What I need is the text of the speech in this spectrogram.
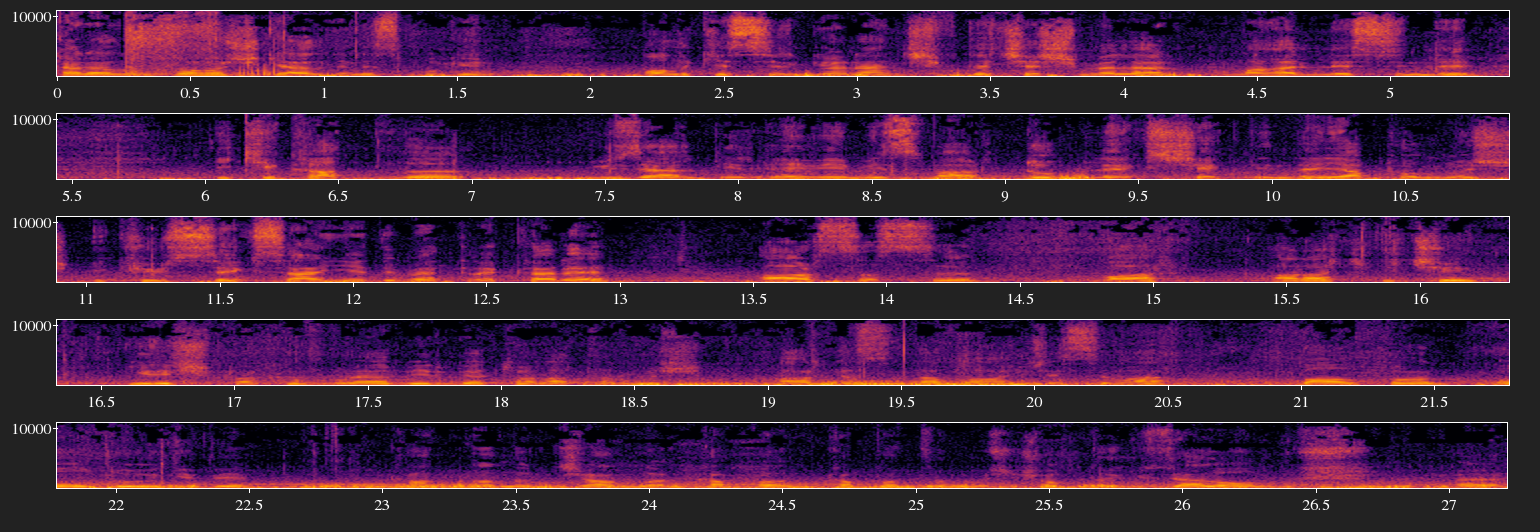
kanalımıza hoş geldiniz. Bugün Balıkesir Gönen Çifte Çeşmeler mahallesinde iki katlı güzel bir evimiz var. Dubleks şeklinde yapılmış. 287 metrekare arsası var. Araç için giriş bakın buraya bir beton atılmış. Arkasında bahçesi var. Balkon olduğu gibi katlanır camla kapa- kapatılmış. Çok da güzel olmuş. Evet.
